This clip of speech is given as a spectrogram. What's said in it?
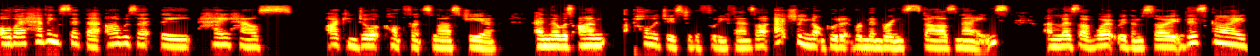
although having said that, I was at the Hay House I Can Do It conference last year and there was, I'm apologies to the footy fans. I'm actually not good at remembering stars names unless I've worked with them. So this guy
